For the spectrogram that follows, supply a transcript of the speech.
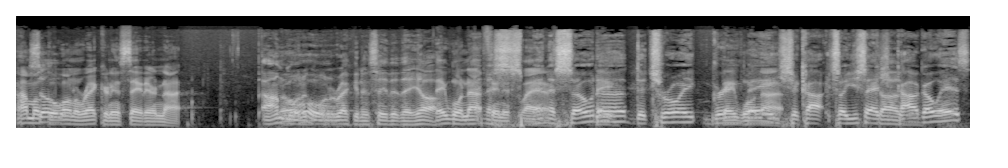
I'm gonna So- go on the record and say they're not. I'm going to go Oh. on the record and say that they are. They will not Minnes- finish last. Minnesota, Detroit, Green will Bay, not. Chicago. So you said Chicago. Chicago is?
